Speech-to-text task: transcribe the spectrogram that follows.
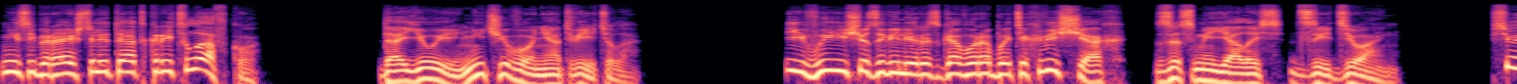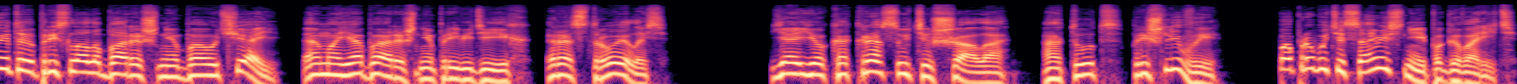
«Не собираешься ли ты открыть лавку?» Да Юй ничего не ответила. «И вы еще завели разговор об этих вещах», — засмеялась Цзи Дюань. «Все это прислала барышня Баучай, а моя барышня при виде их расстроилась. Я ее как раз утешала, а тут пришли вы. Попробуйте сами с ней поговорить».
